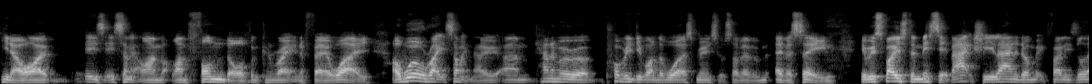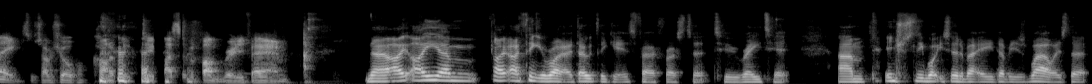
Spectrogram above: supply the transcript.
you know i is, is something i'm i'm fond of and can rate in a fair way. I will rate something though. Um kanemura probably did one of the worst moonsaults i've ever ever seen. He was supposed to miss it but actually landed on mick foley's legs which i'm sure kind of too much of a bump really for him. No, I, I um I, I think you're right. I don't think it is fair for us to to rate it. Um, interestingly, what you said about AEW as well is that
